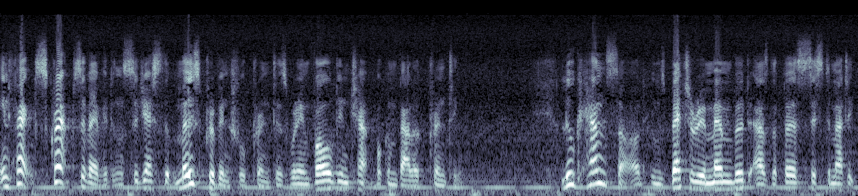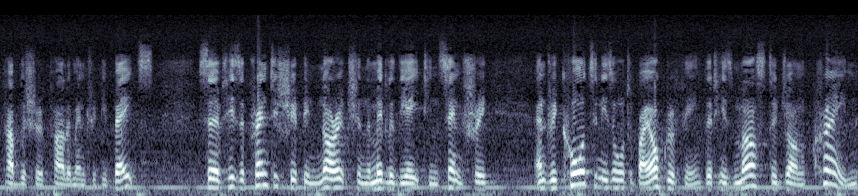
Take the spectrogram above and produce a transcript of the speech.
In fact, scraps of evidence suggest that most provincial printers were involved in chapbook and ballad printing. Luke Hansard, who's better remembered as the first systematic publisher of parliamentary debates, served his apprenticeship in Norwich in the middle of the 18th century and records in his autobiography that his master John Crane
